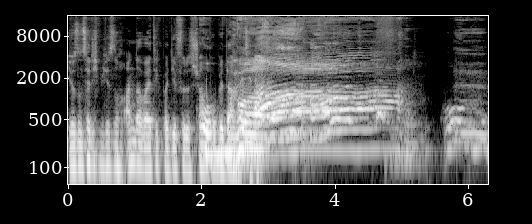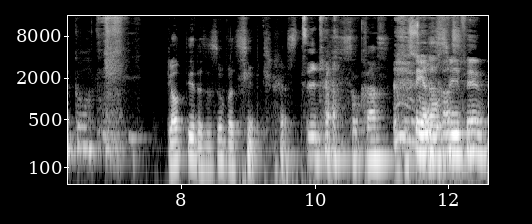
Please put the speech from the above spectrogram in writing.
Ja, sonst hätte ich mich jetzt noch anderweitig bei dir für das Shampoo bedankt. Oh mein Gott. Glaubt ihr, das ist so passiert? Ich schwör's. Digga. So krass. Das ist so das ist krass. wie ein Film.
